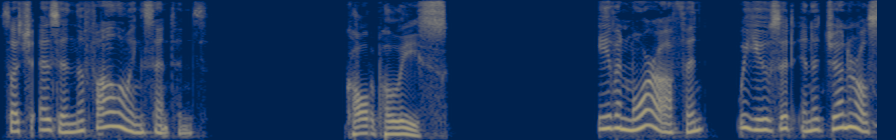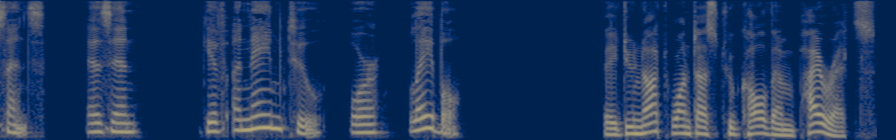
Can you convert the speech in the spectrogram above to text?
such as in the following sentence Call the police. Even more often, we use it in a general sense, as in give a name to or label. They do not want us to call them pirates,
